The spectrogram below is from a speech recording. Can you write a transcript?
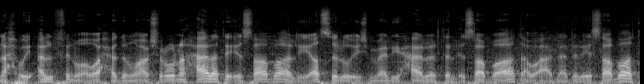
نحو 1021 حالة إصابة ليصل إجمالي حالة الإصابات أو أعداد الإصابات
